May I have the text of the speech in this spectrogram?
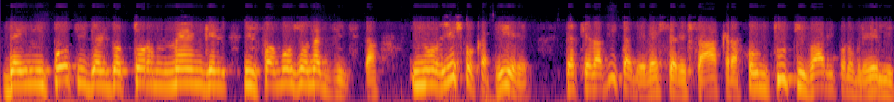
Dei nipoti del dottor Mengel, il famoso nazista? Non riesco a capire perché la vita deve essere sacra con tutti i vari problemi.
